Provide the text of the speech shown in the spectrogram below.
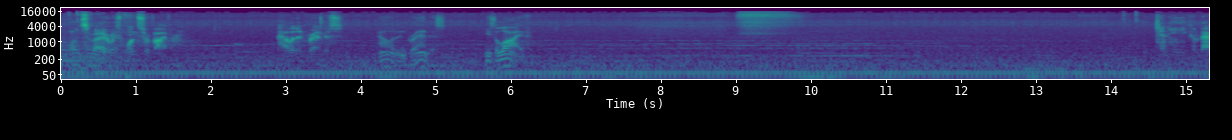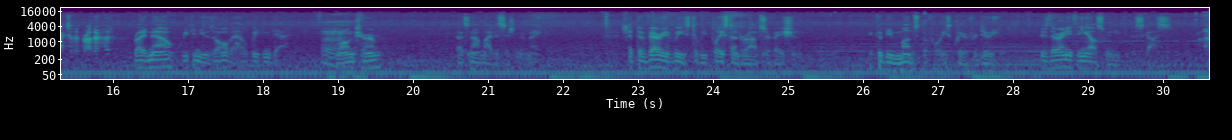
One survivor. There survivor. was one survivor. Paladin Brandis. Paladin Brandis. He's alive. Can he come back to the Brotherhood? Right now, we can use all the help we can get. But hmm. long term, that's not my decision to make. At the very least, he'll be placed under observation. It could be months before he's clear for duty. Is there anything else we need to discuss?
